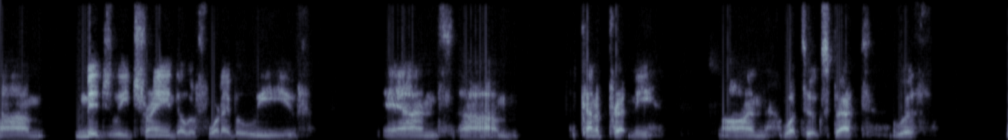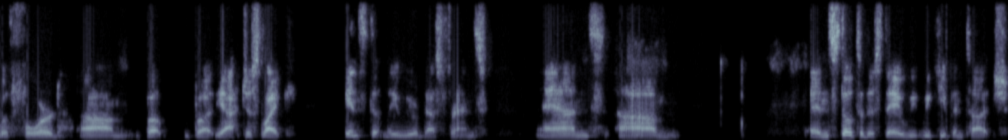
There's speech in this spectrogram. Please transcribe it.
Um, Midgley trained Elder Ford, I believe, and um, kind of prepped me on what to expect with with Ford. Um, but but yeah, just like instantly we were best friends, and um, and still to this day we, we keep in touch,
